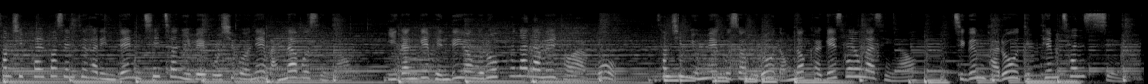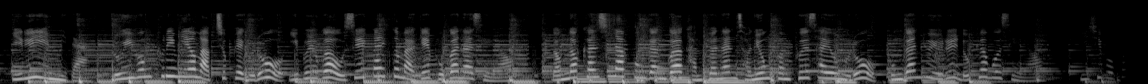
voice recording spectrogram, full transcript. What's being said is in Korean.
38% 할인된 7,250원에 만나보세요. 2단계 밴드형으로 편안함을 더하고 36매 구성으로 넉넉하게 사용하세요. 지금 바로 득템 찬스. 1위입니다. 로이홈 프리미엄 압축팩으로 이불과 옷을 깔끔하게 보관하세요. 넉넉한 수납 공간과 간편한 전용 펌프 사용으로 공간 효율을 높여보세요. 25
